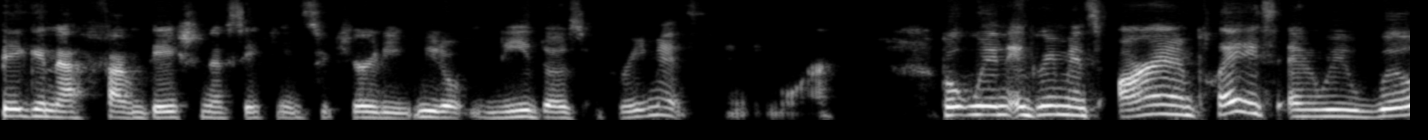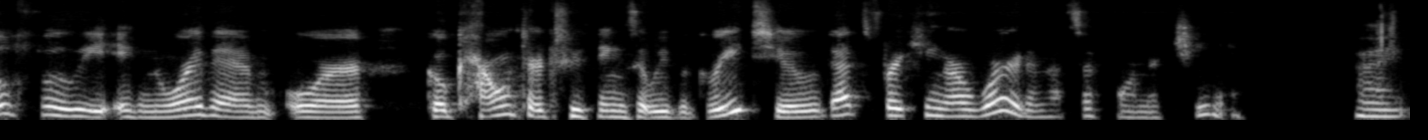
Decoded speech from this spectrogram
big enough foundation of safety and security. We don't need those agreements anymore. But when agreements are in place and we willfully ignore them or go counter to things that we've agreed to, that's breaking our word and that's a form of cheating. Right.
